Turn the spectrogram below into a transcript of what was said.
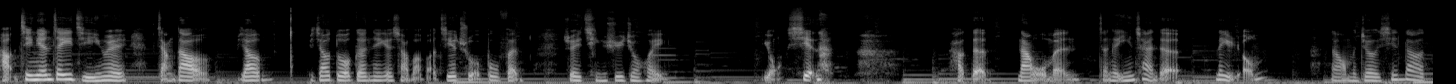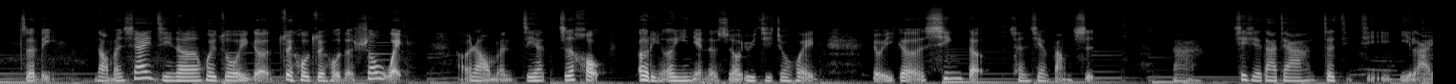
好，今天这一集因为讲到比较比较多跟那个小宝宝接触的部分，所以情绪就会涌现。好的，那我们整个引产的内容，那我们就先到这里。那我们下一集呢，会做一个最后最后的收尾。好，让我们接之后。二零二一年的时候，预计就会有一个新的呈现方式。那谢谢大家这几集以来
